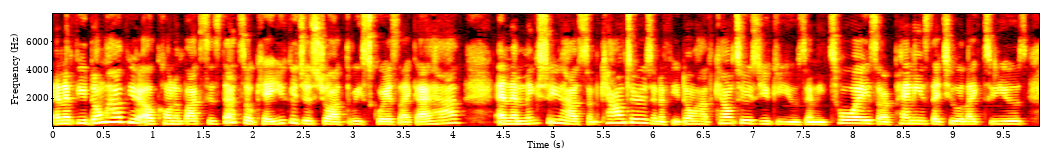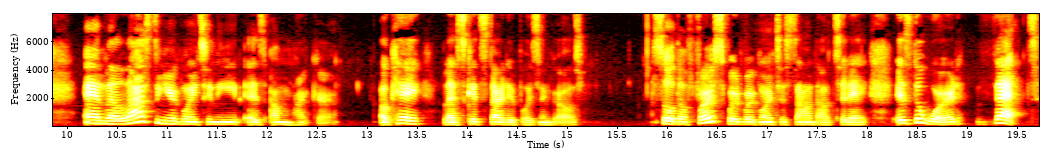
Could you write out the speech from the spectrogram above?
And if you don't have your Elkonin boxes, that's okay. You could just draw three squares like I have. And then make sure you have some counters. And if you don't have counters, you could use any toys or pennies that you would like to use. And the last thing you're going to need is a marker. Okay, let's get started, boys and girls. So the first word we're going to sound out today is the word vet.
